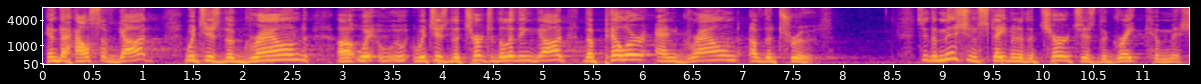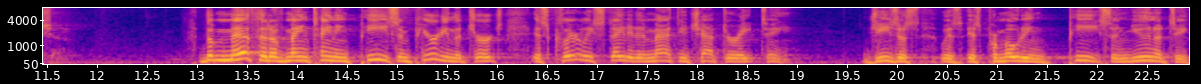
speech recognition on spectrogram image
in the house of God, which is the ground, uh, which is the church of the living God, the pillar and ground of the truth. See, the mission statement of the church is the Great Commission. The method of maintaining peace and purity in the church is clearly stated in Matthew chapter 18. Jesus is, is promoting peace and unity.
